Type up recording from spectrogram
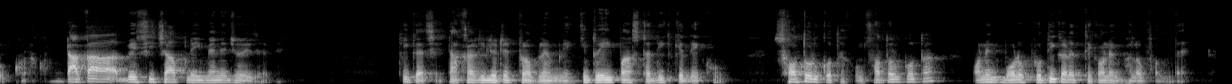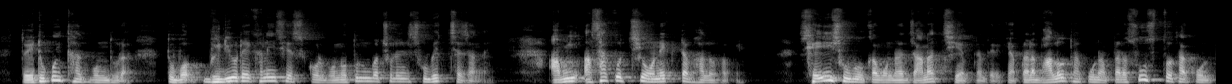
লক্ষ্য রাখুন, টাকা বেশি চাপ নেই, ম্যানেজ হয়ে যাবে। ঠিক আছে, টাকা রিলেটেড প্রবলেম নেই, কিন্তু এই পাঁচটা দিককে দেখুন, সতর্ক থাকুন। সতর্কতা অনেক বড় প্রতিকারের থেকে অনেক ভালো ফল দেয়। তো এটুকুই থাক বন্ধুরা। তো ভিডিওটা এখানেই শেষ করব। নতুন বছরের শুভেচ্ছা জানাই। আমি আশা করছি অনেকটা ভালো হবে। সেই শুভকামনা জানাচ্ছি আপনাদেরকে। আপনারা ভালো থাকুন, আপনারা সুস্থ থাকুন,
